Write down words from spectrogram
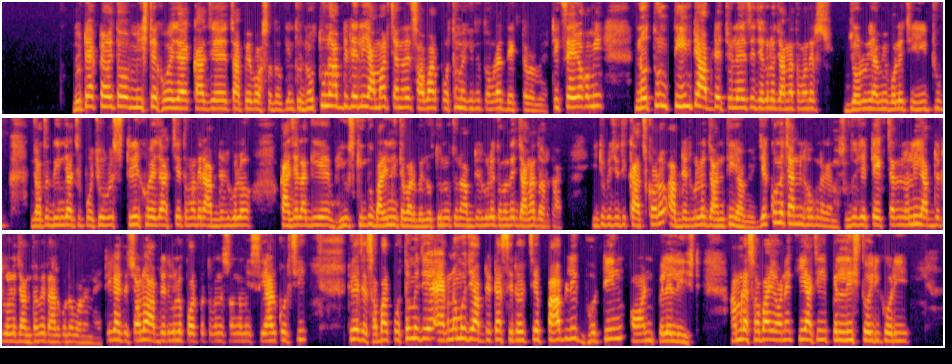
দুটো একটা হয়তো মিস্টেক হয়ে যায়, কাজে চাপে বসতো, কিন্তু নতুন আপডেট এলেই আমার চ্যানেলে সবার প্রথমে কিন্তু তোমরা দেখতে পাবে। ঠিক সেই রকমই নতুন তিনটে আপডেট চলে এসেছে, যেগুলো জানা তোমাদের জরুরি। আমি বলেছি ইউটিউব যত দিন যাচ্ছে প্রচুর স্ট্রিক হয়ে যাচ্ছে, তোমাদের আপডেটগুলো কাজে লাগিয়ে ভিউজ কিন্তু বাড়িয়ে নিতে পারবে। নতুন নতুন আপডেটগুলো তোমাদের জানা দরকার। ইউটিউবে যদি কাজ করো আপডেটগুলো জানতেই হবে। যে কোনো চ্যানেল হোক না কেন, শুধু যে টেক চ্যানেল হলেই আপডেটগুলো জানতে হবে, তার কোনো মানে নাই। ঠিক আছে? চলো আপডেটগুলো পরপর তোমাদের সঙ্গে আমি শেয়ার করছি। ঠিক আছে? সবার প্রথমে যে এক নম্বর যে আপডেটটা সেটা হচ্ছে public voting on playlist আমরা সবাই অনেকেই আছি প্লে লিস্ট তৈরি করি।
